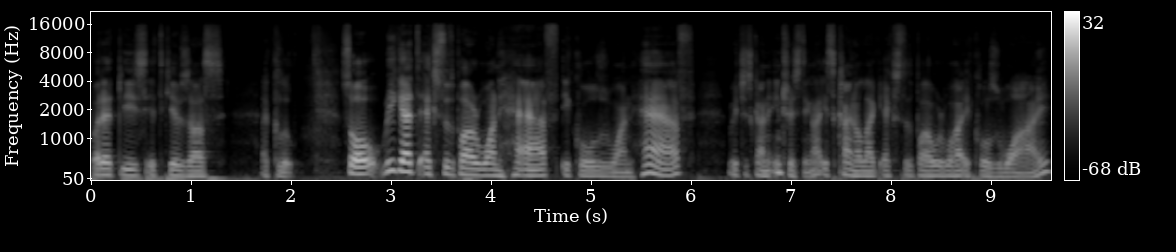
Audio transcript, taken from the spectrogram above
but at least it gives us a clue. So we get x to the power 1 half equals 1 half, which is kind of interesting. It's kind of like x to the power y equals y.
